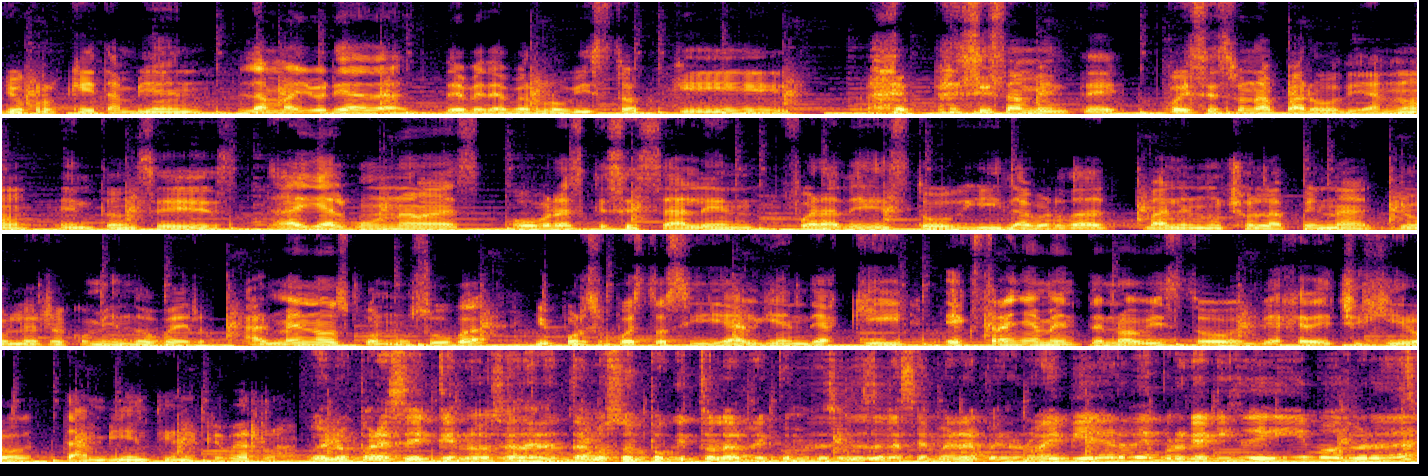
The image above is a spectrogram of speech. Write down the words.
yo creo que también la mayoría debe de haberlo visto, que precisamente pues es una parodia, ¿no? Entonces hay algunas obras que se salen fuera de esto y la verdad valen mucho la pena. Yo les recomiendo ver al menos con Usuba y por supuesto si alguien de aquí extrañamente no ha visto el viaje de Chihiro, también tiene que verlo. Bueno, parece que nos adelantamos un poquito las recomendaciones de la semana, pero no hay pierde porque aquí seguimos, ¿verdad?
